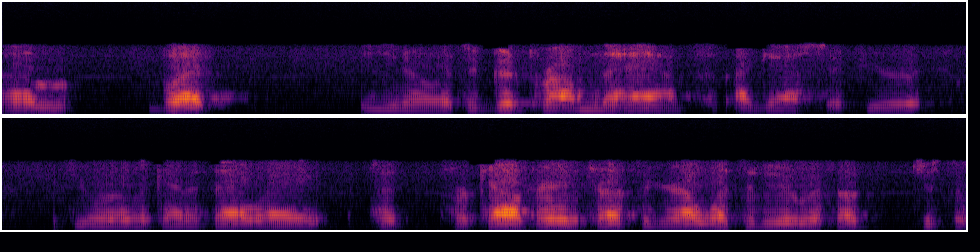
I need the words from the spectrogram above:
Um, but you know, it's a good problem to have, I guess, if you're if you want to look at it that way. To for Calipari to try to figure out what to do with a just a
